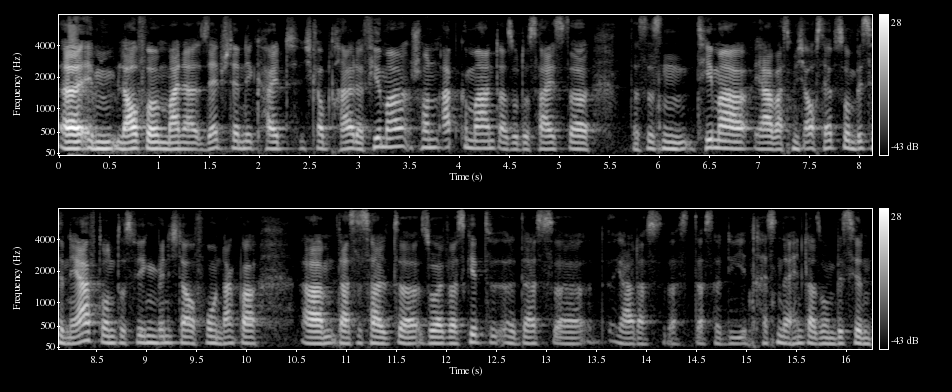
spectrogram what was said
äh, im Laufe meiner Selbstständigkeit, ich glaube, drei oder viermal schon abgemahnt. Also das heißt, äh, das ist ein Thema, ja, was mich auch selbst so ein bisschen nervt und deswegen bin ich da auch froh und dankbar, ähm, dass es halt äh, so etwas gibt, äh, dass, äh, ja, dass, dass, dass die Interessen der Händler so ein bisschen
